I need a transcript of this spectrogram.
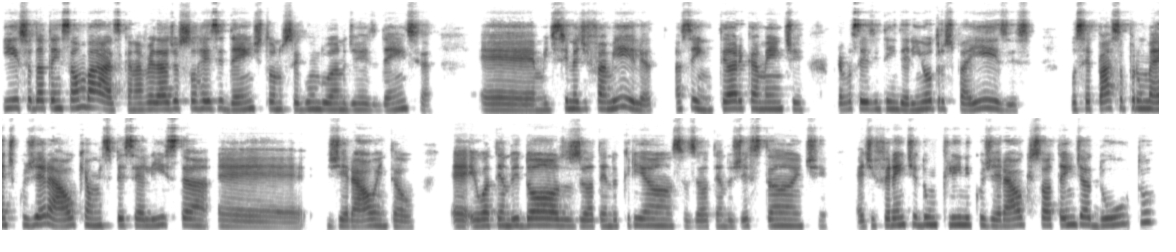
Isso da atenção básica. Na verdade, eu sou residente, estou no segundo ano de residência. É, medicina de família, assim, teoricamente, para vocês entenderem, em outros países, você passa por um médico geral, que é um especialista é, geral, então, é, eu atendo idosos, eu atendo crianças, eu atendo gestante. É diferente de um clínico geral que só atende adulto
